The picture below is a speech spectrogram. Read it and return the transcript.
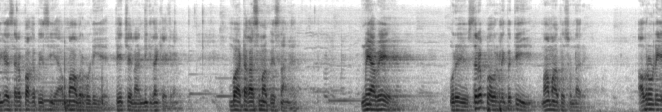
மிக சிறப்பாக பேசிய அம்மா அவர்களுடைய பேச்சை நான் இன்னைக்கு தான் கேட்குறேன். ரொம்ப அட்டகாசமாக பேசினாங்க. உண்மையாகவே ஒரு சிறப்பு அவர்களை பற்றி மாமா இப்போ சொன்னார். அவருடைய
